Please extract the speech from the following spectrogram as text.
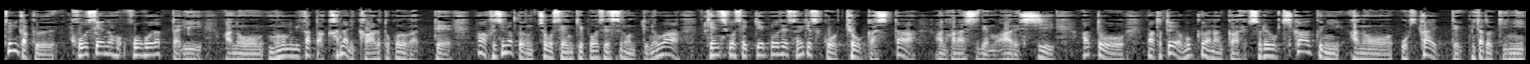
とにかく構成の方法だったりあのものの見方はかなり変わるところがあって、まあ、藤村君の超線形プロセス論っていうのは建築設計プロセスにおいてそこを強化したあの話でもあるしあと、まあ、例えば僕はなんかそれを幾何学にあの置き換えてみた時に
